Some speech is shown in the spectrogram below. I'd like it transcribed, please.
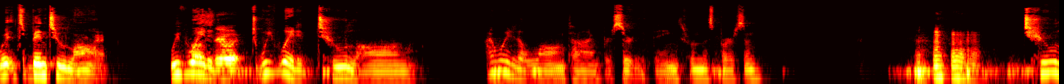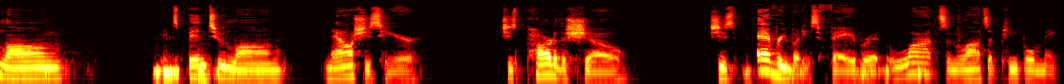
It's been too long. We've waited. We've waited too long. I waited a long time for certain things from this person. Too long. It's been too long. Now she's here. She's part of the show. She's everybody's favorite. Lots and lots of people make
